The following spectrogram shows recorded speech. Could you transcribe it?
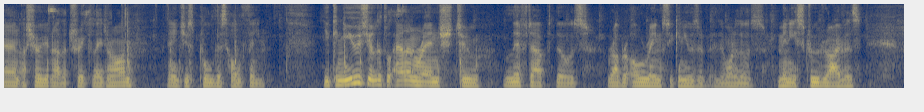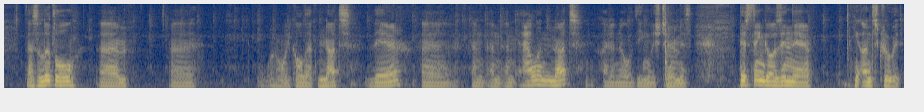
And I'll show you another trick later on. And you just pull this whole thing. You can use your little Allen wrench to lift up those rubber o-rings you can use a, one of those mini screwdrivers. There's a little um, uh, what do we call that nut there uh, an, an, Allen nut? I don't know what the English term is. This thing goes in there you unscrew it.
